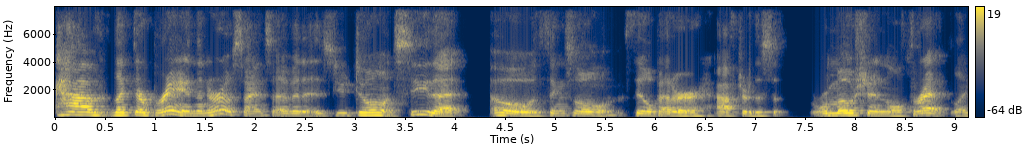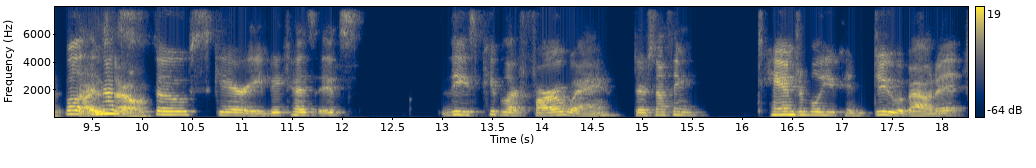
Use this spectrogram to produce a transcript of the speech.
have like their brain the neuroscience of it is you don't see that oh things will mm-hmm. feel better after this emotional threat like well and that's down. so scary because it's these people are far away. There's nothing tangible you can do about it.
